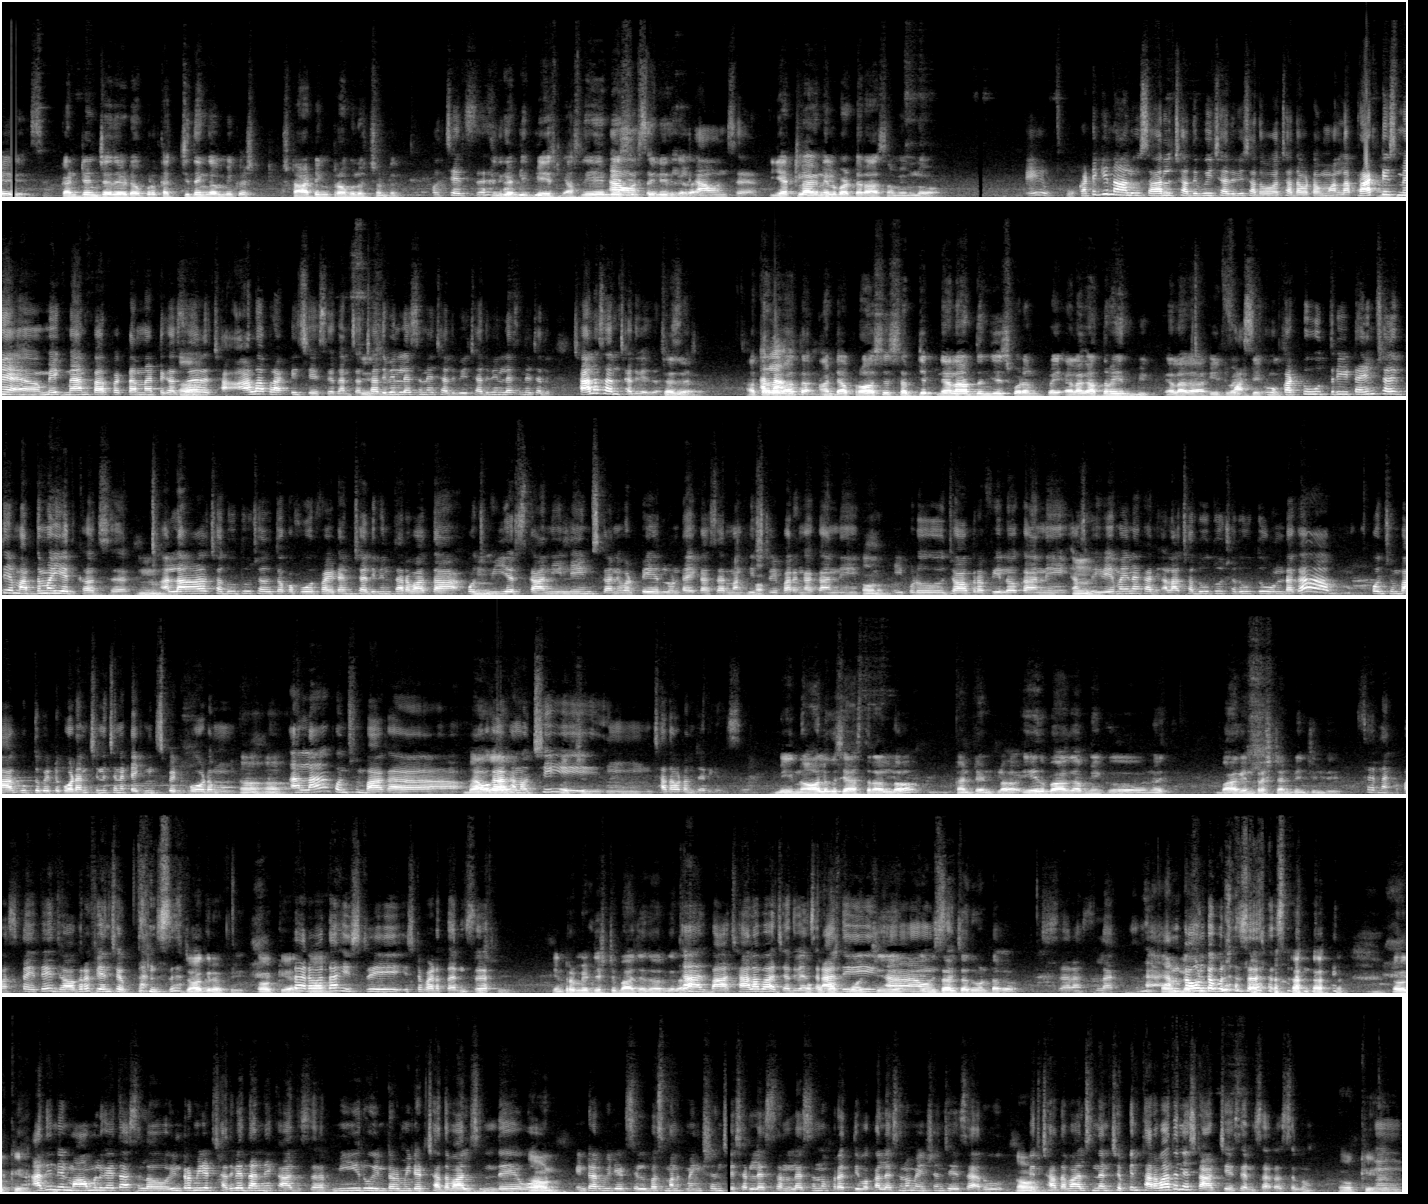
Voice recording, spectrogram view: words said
కంటెంట్ చదివేటప్పుడు ఖచ్చితంగా మీకు స్టార్టింగ్ ట్రబుల్ వచ్చి ఉంటుంది. వచ్చేది సార్. ఎందుకంటే బేస్ అసలు ఏ బేసిక్స్. తెలియదు కదా. అవును సార్. ఎట్లాగ నిలబడ్డారు ఆ సమయంలో? ఏ ఒకటికి నాలుగు సార్లు చదివి చదివి చదవ చదవటం వల్ల practice may make man perfect అన్నట్టుగా సార్ చాలా ప్రాక్టీస్ చేసేదాన్ని సార్. చదివిన లెసనే చదివి చదివిన లెసనే చదివి చాలా సార్లు చదివేదాన్ని ఆ తర్వాత అంటే ఆ ప్రాసెస్ సబ్జెక్ట్ని ఎలా అర్థం చేసుకోవడానికి ఎలాగ అర్థమైంది మీకు? ఎలాగ ఎటువంటి ఒక టూ త్రీ టైమ్స్ చదివితే ఏం అర్థమయ్యేది కాదు సార్. అలా చదువుతూ చదువుతూ ఒక ఫోర్ ఫైవ్ టైమ్స్ చదివిన తర్వాత కొంచెం ఇయర్స్ కానీ నేమ్స్ కానీ వాటి పేర్లు ఉంటాయి కదా సార్ మన హిస్టరీ పరంగా కానీ ఇప్పుడు జాగ్రఫీలో కానీ అసలు ఏమైనా కానీ అలా చదువుతూ చదువుతూ ఉండగా కొంచెం బాగా గుర్తు పెట్టుకోవడానికి చిన్న చిన్న టెక్నిక్స్ పెట్టుకోవడము. అలా కొంచెం బాగా అవగాహన వచ్చి చదవడం జరిగింది సార్. మీ నాలుగు శాస్త్రాల్లో కంటెంట్లో ఏది బాగా మీకు బాగా ఇంట్రెస్ట్ అనిపించింది? సార్ నాకు ఫస్ట్ అయితే జాగ్రఫీ అని చెప్తాను సార్. జాగ్రఫీ ఓకే తర్వాత హిస్టరీ ఇష్టపడతాను సార్. ఇంటర్మీడియట్ హిస్టరీ బాగా చదివారు కదా? చాలా బాగా చదివాను సార్. అది ఎన్నిసార్లు చదువుంటారు? సార్ అసలు అన్కౌంటబుల్ సార్. అది నేను మామూలుగా అయితే అసలు ఇంటర్మీడియట్ చదివేదాన్నే కాదు సార్. మీరు ఇంటర్మీడియట్ చదవాల్సిందే. ఇంటర్మీడియట్ సిలబస్ మనకు మెన్షన్ చేశారు. లెసన్ లెసన్ ప్రతి ఒక్క లెసన్ మెన్షన్ చేశారు. మీరు చదవాల్సిందని చెప్పిన తర్వాత నేను స్టార్ట్ చేశాను సార్ అసలు. ఓకే.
